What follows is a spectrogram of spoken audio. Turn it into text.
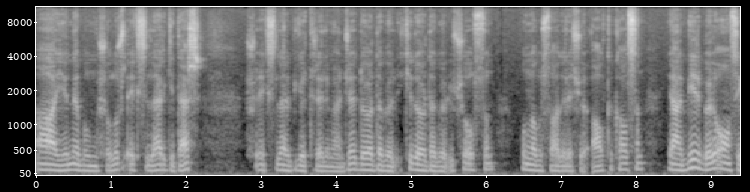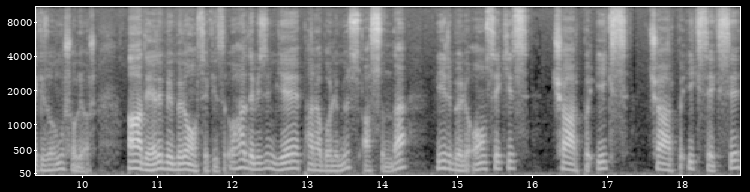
A'yı ne bulmuş oluruz? Eksiler gider. Şu eksiler bir götürelim önce. 4'e böl 2, 4'e böl 3 olsun. Bununla bu sadeleşiyor. 6 kalsın. Yani 1 bölü 18 olmuş oluyor. A değeri 1 bölü 18'dir. O halde bizim y parabolümüz aslında 1 bölü 18 çarpı x çarpı x eksi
